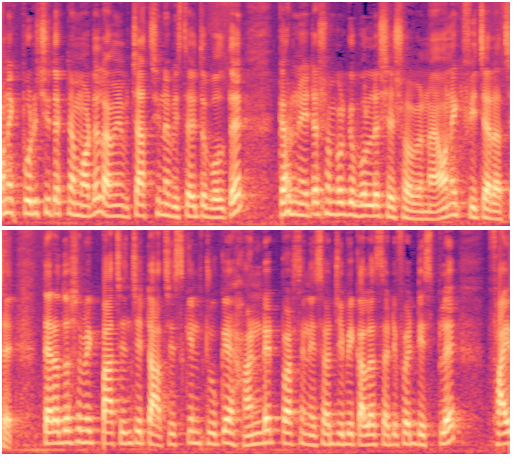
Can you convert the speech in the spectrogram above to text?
অনেক পরিচিত একটা মডেল আমি চাচ্ছি না বিস্তারিত বলতে, কারণ এটা সম্পর্কে বললে শেষ হবে না। অনেক ফিচার আছে। তেরো দশমিক পাঁচ ইঞ্চি touch screen two K hundred percent sRGB colour certified display five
